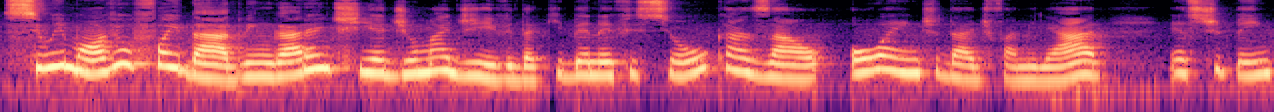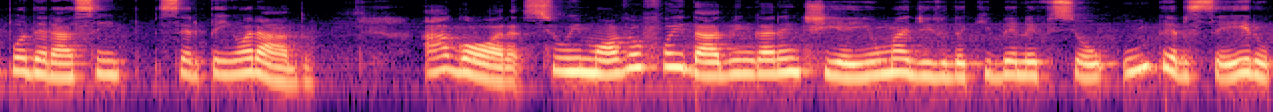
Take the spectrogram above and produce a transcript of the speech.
Se o imóvel foi dado em garantia de uma dívida que beneficiou o casal ou a entidade familiar, este bem poderá ser penhorado. Agora, se o imóvel foi dado em garantia em uma dívida que beneficiou um terceiro,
